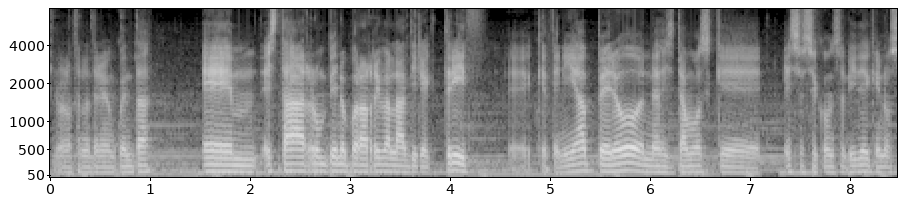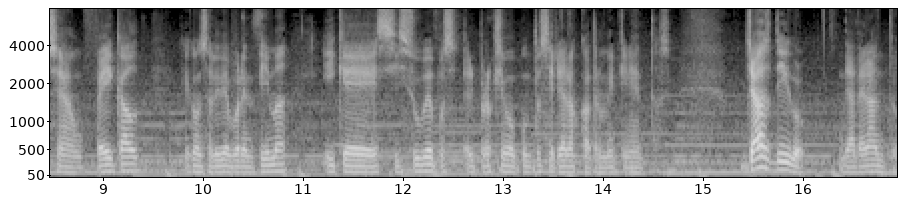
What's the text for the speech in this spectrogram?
era una zona a tener en cuenta. Em, está rompiendo por arriba la directriz eh, que tenía, pero necesitamos que eso se consolide, que no sea un fake out, que consolide por encima y que si sube, pues el próximo punto sería los 4500. Ya os digo, de adelanto,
